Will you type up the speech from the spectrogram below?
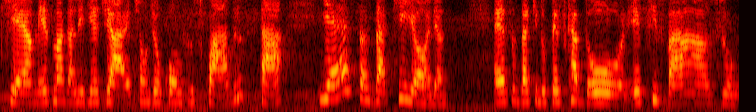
que é a mesma galeria de arte onde eu compro os quadros, tá? E essas daqui, olha, essas daqui do pescador, esse vaso,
